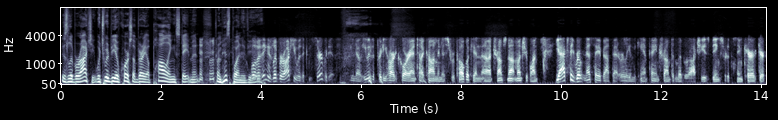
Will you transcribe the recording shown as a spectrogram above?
is Liberace, which would be, of course, a very appalling statement from his point of view. Well, the thing is, Liberace was a conservative. You know, he was a pretty hardcore anti-communist Republican. Uh, Trump's not much of one. You actually wrote an essay about that early in the campaign, Trump and Liberace as being sort of the same character.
